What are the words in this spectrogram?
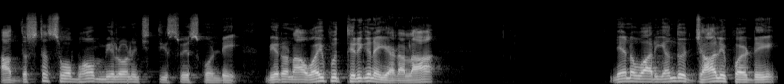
ఆ దుష్ట స్వభావం మీలో నుంచి తీసివేసుకోండి. మీరు నా వైపు తిరిగిన ఎడల నేను వారి యందు జాలిపడి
